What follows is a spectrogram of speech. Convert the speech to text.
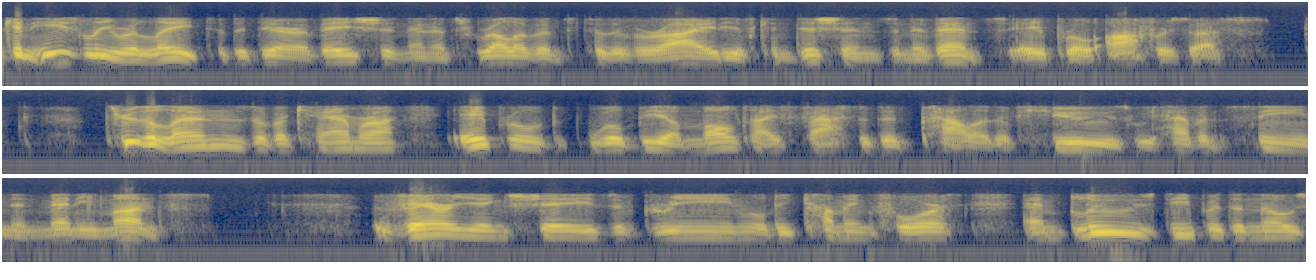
can easily relate to the derivation and its relevance to the variety of conditions and events April offers us. Through the lens of a camera, April will be a multifaceted palette of hues we haven't seen in many months. Varying shades of green will be coming forth, and blues deeper than those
